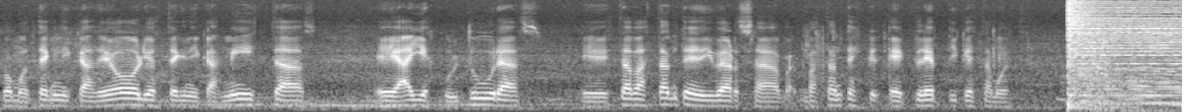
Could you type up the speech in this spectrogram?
como técnicas de óleos, técnicas mixtas, eh, hay esculturas, eh, está bastante diversa, bastante ecléptica esta muestra.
